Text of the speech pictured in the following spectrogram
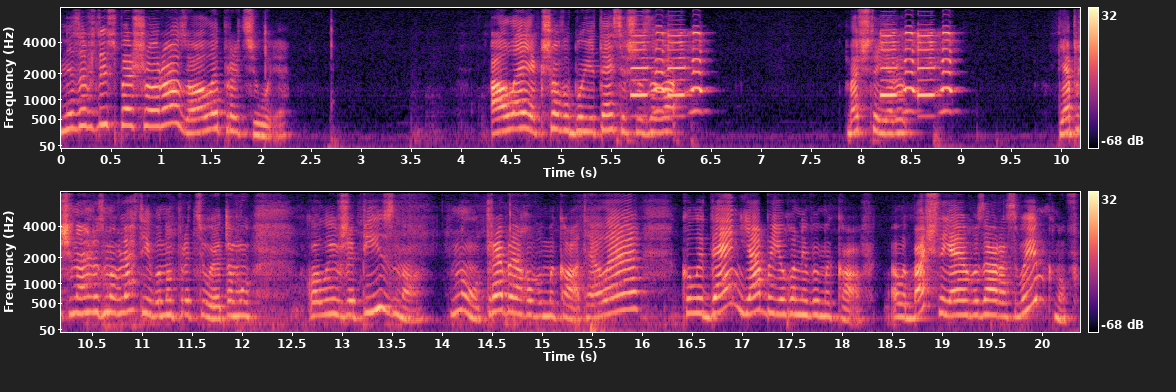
Не завжди з першого разу, але працює. Але якщо ви боїтеся, що за ва... Бачите, я, роз- я починаю розмовляти і воно працює. Тому, коли вже пізно, ну, треба його вимикати. Але коли день, я би його не вимикав. Але бачите, я його зараз вимкнув.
